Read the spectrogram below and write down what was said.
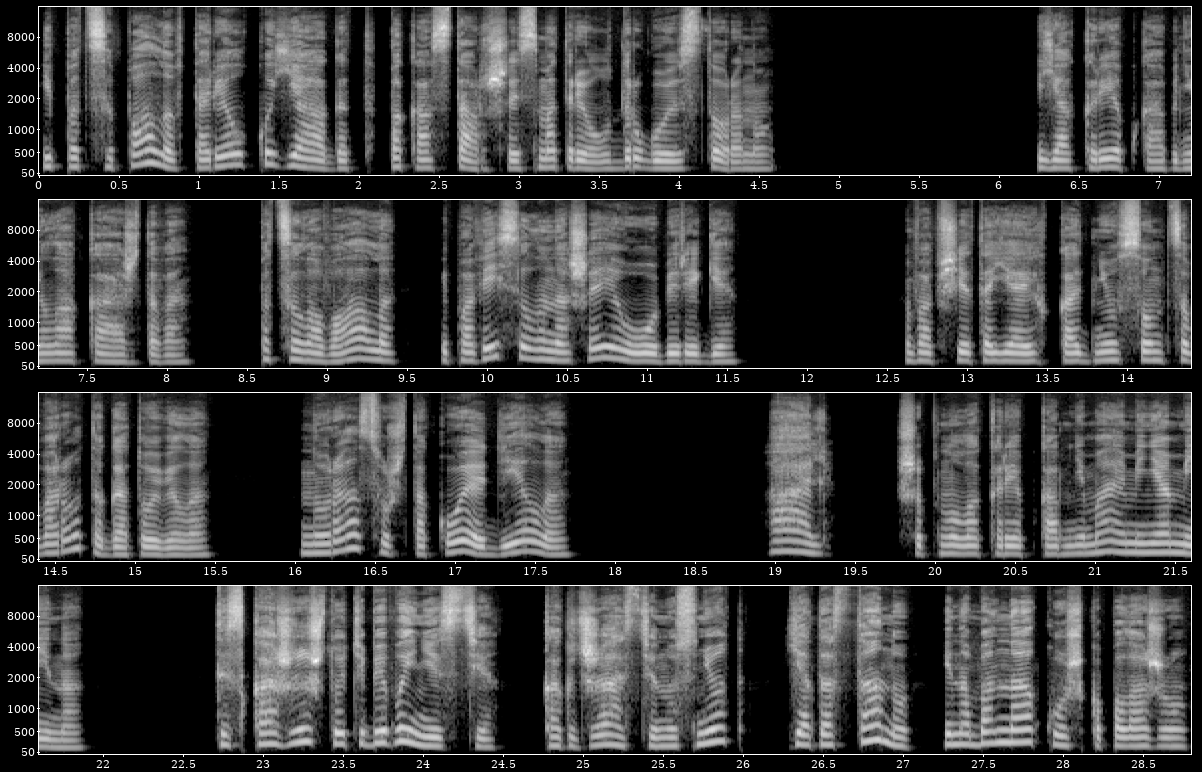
и подсыпала в тарелку ягод, пока старший смотрел в другую сторону. Я крепко обняла каждого, поцеловала и повесила на шее обереги. Вообще-то я их ко дню солнцеворота готовила, но раз уж такое дело... «Аль!» — шепнула крепко, обнимая меня Мина. «Ты скажи, что тебе вынести. Как Джастин уснет, я достану и на банное окошко положу».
